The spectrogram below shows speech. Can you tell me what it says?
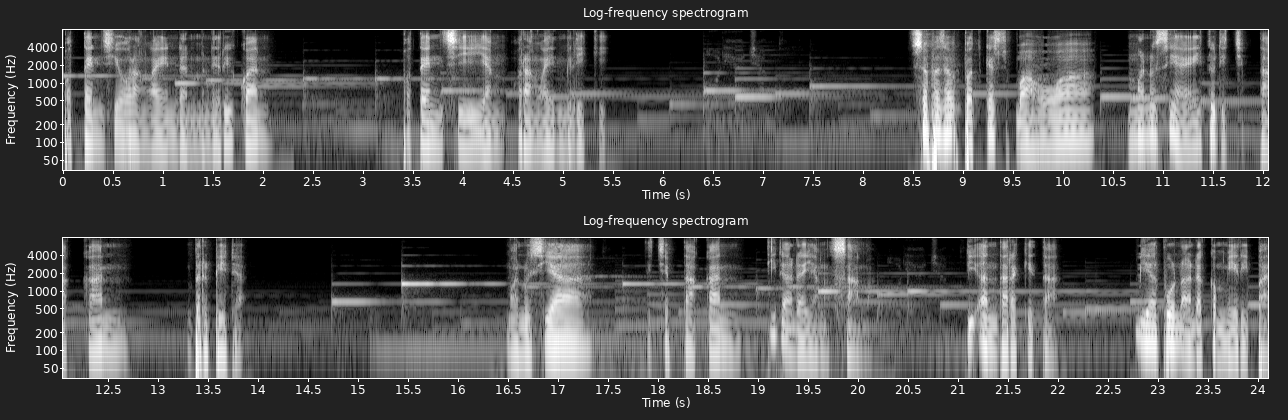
potensi orang lain dan menirukan potensi yang orang lain miliki sahabat-sahabat podcast bahwa manusia itu diciptakan berbeda. Manusia diciptakan tidak ada yang sama di antara kita, biarpun ada kemiripan.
